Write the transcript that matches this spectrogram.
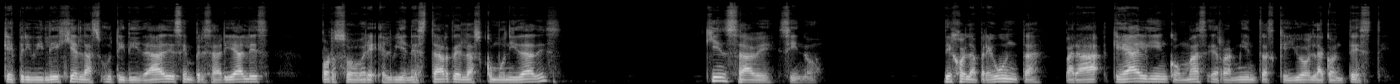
que privilegia las utilidades empresariales por sobre el bienestar de las comunidades? ¿Quién sabe si no? Dejo la pregunta para que alguien con más herramientas que yo la conteste.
